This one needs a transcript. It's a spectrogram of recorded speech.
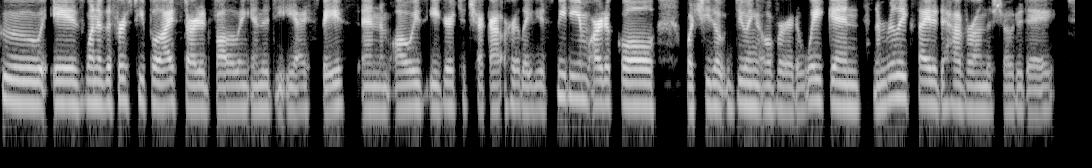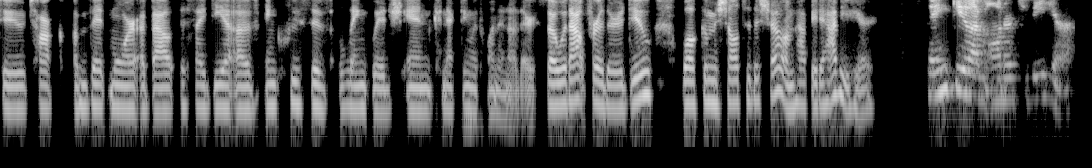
who is one of the first people I started following in the DEI space. And I'm always eager to check out her latest Medium article, what she's doing over at Awaken. And I'm really excited to have her on the show today to talk a bit more about this idea of inclusive language and connecting with one another. So without further ado, welcome Michelle to the show. I'm happy to have you here. Thank you. I'm honored to be here.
